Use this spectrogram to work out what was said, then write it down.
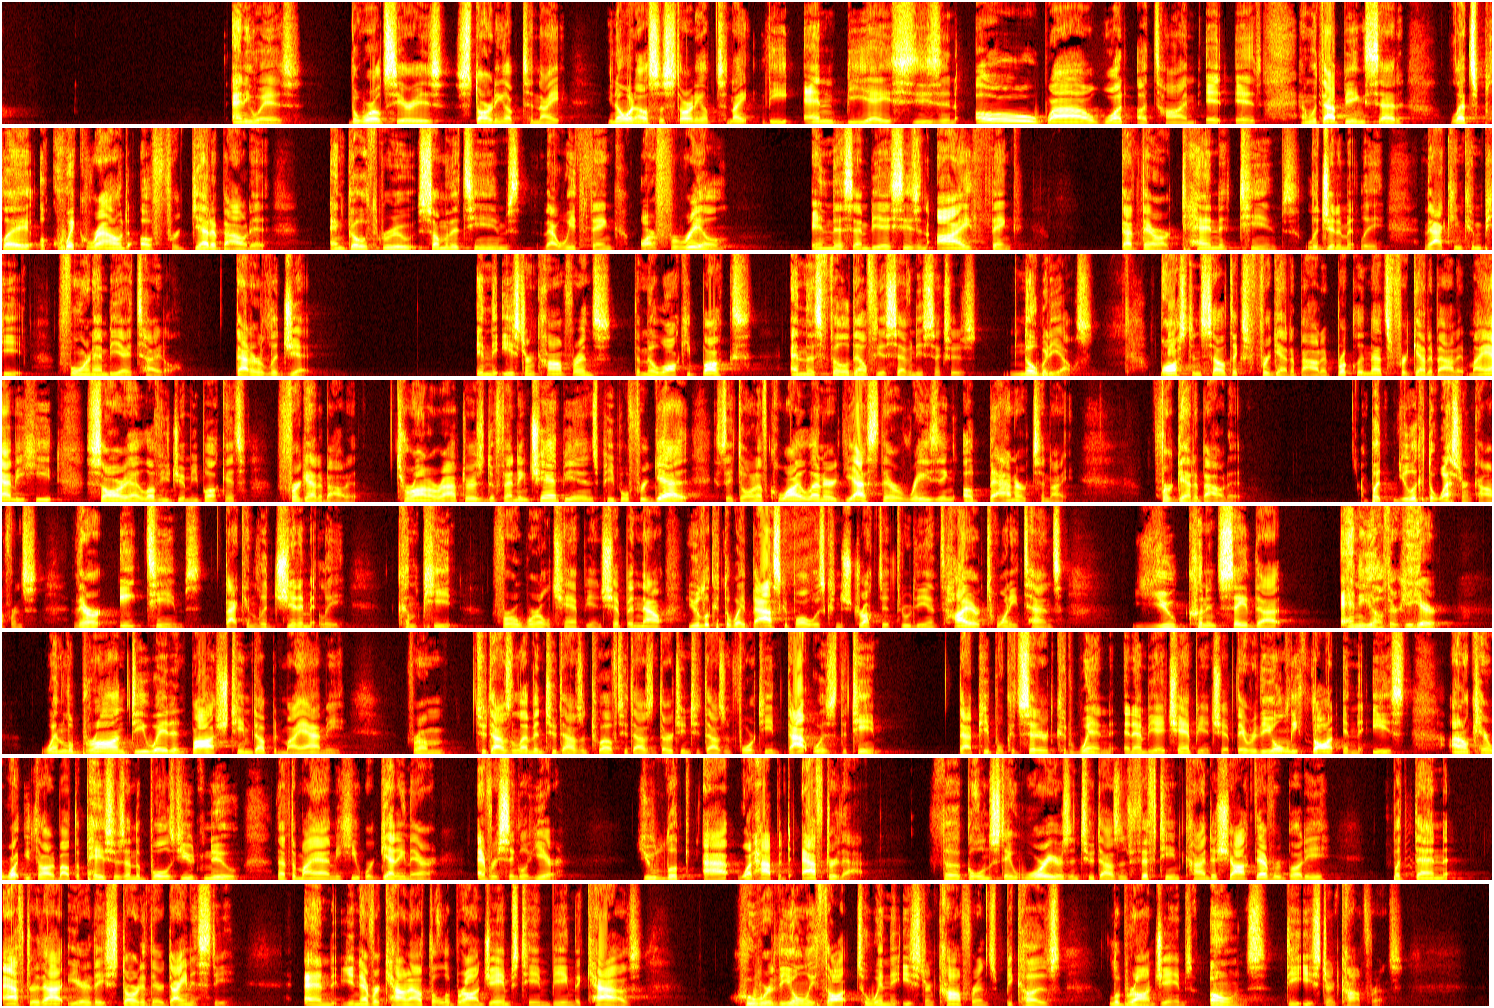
Anyways, the World Series starting up tonight. You know what else is starting up tonight? The NBA season. Oh, wow, what a time it is. And with that being said, let's play a quick round of Forget About It and go through some of the teams that we think are for real in this NBA season. I think that there are 10 teams legitimately that can compete for an NBA title that are legit. In the Eastern Conference, the Milwaukee Bucks, and the Philadelphia 76ers. Nobody else. Boston Celtics, forget about it. Brooklyn Nets, forget about it. Miami Heat, sorry, I love you, Jimmy Buckets, forget about it. Toronto Raptors, defending champions, people forget because they don't have Kawhi Leonard. Yes, they're raising a banner tonight. Forget about it. But you look at the Western Conference, there are eight teams that can legitimately compete for a world championship. And now you look at the way basketball was constructed through the entire 2010s. You couldn't say that any other year. When LeBron, D Wade, and Bosh teamed up in Miami from 2011, 2012, 2013, 2014, that was the team that people considered could win an NBA championship. They were the only thought in the East. I don't care what you thought about the Pacers and the Bulls, you knew that the Miami Heat were getting there every single year. You look at what happened after that. The Golden State Warriors in 2015 kind of shocked everybody, but then after that year, they started their dynasty. And you never count out the LeBron James team being the Cavs who were the only thought to win the Eastern Conference because LeBron James owns the Eastern Conference.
